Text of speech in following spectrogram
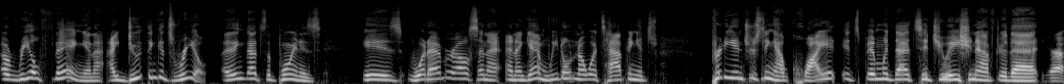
a real thing, and I, I do think it's real. I think that's the point. Is is whatever else, and I, and again, we don't know what's happening. It's pretty interesting how quiet it's been with that situation after that yeah.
